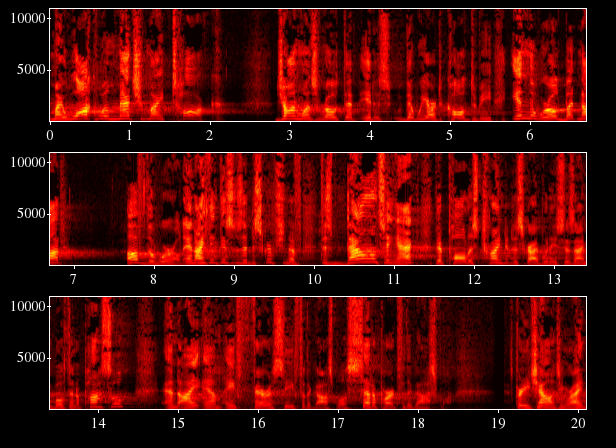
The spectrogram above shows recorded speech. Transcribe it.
my walk will match my talk. John once wrote that it is that we are called to be in the world but not of the world. And I think this is a description of this balancing act that Paul is trying to describe when he says, I'm both an apostle and I am a Pharisee for the gospel, a set apart for the gospel. Pretty challenging, right?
